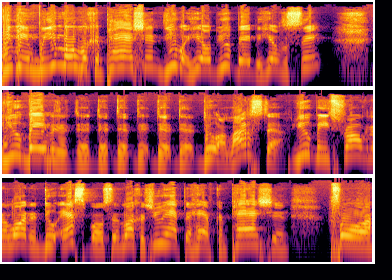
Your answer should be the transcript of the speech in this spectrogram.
You mean when you move with compassion, you will heal. You'll be able to heal the sick. You'll be able to, to, to, to, do a lot of stuff. You'll be strong in the Lord and do exploits in the Lord because you have to have compassion for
